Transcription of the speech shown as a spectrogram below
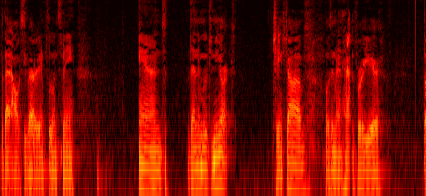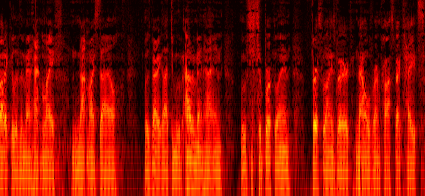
But that obviously very influenced me. And then I moved to New York, changed jobs, was in Manhattan for a year, thought I could live the Manhattan life. Not my style. Was very glad to move out of Manhattan, moved to Brooklyn, first Williamsburg, now over in Prospect Heights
